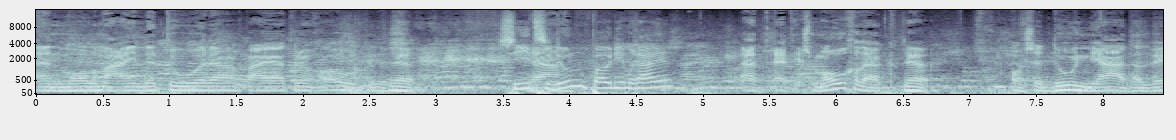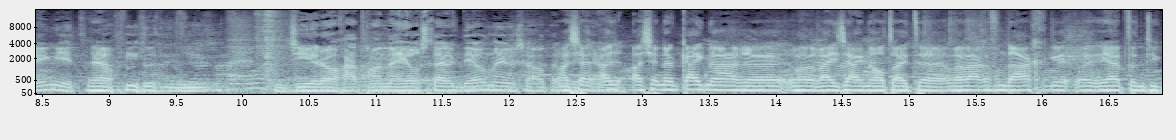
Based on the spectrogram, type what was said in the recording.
en Mollema in de Tour een paar jaar terug ook. Dus Ja. Zie je het Ja. ze doen, podium rijden? het, het is mogelijk. Ja. Of ze het doen, ja, dat weet ik niet. Ja. de Giro gaat gewoon een heel sterk deelnemersveld hebben. Als je, dit als, als je nou kijkt naar... eh, wij zijn altijd... eh, wij waren vandaag... eh, je hebt het natuurlijk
